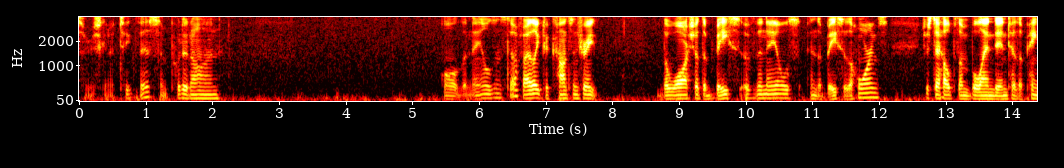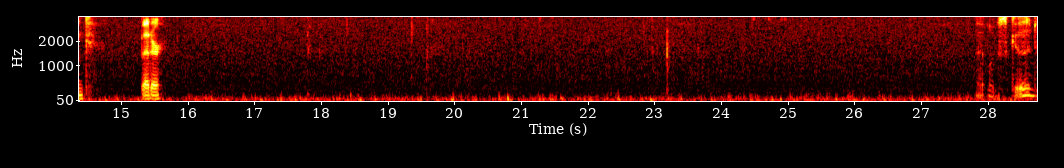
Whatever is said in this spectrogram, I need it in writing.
So we're just going to take this and put it on all the nails and stuff. I like to concentrate the wash at the base of the nails and the base of the horns just to help them blend into the pink better. That looks good.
